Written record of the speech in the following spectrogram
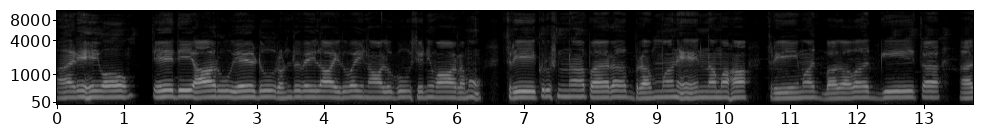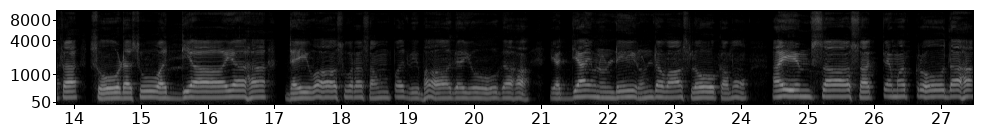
హరి ఓం. తేదీ ఆరు ఏడు రెండు వేల ఇరవై నాలుగు శనివారము. శ్రీకృష్ణ పరబ్రహ్మణే నమ. శ్రీమద్భగవద్గీత అత షోడశో అధ్యాయ. దైవాసుర సంపద్విభాగయోగ ఈ అధ్యాయం నుండి రెండవ శ్లోకము. అహింస సత్యమక్రోధ.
